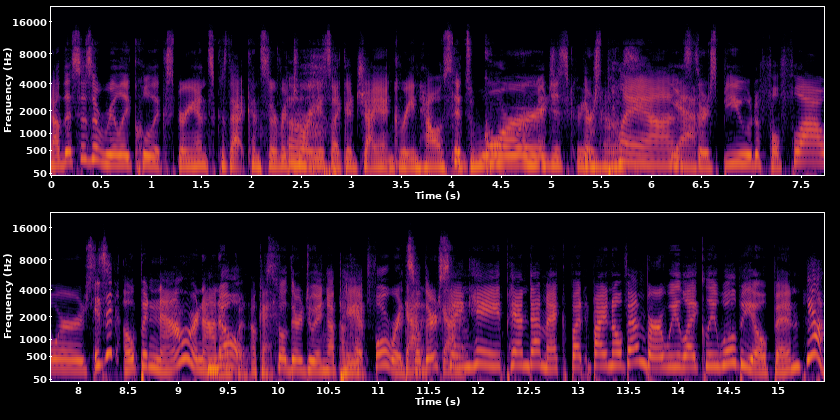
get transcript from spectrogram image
Now this is a really cool experience because that conservatory is like a giant greenhouse. It's, warm. gorgeous There's plants. Yeah. There's beautiful flowers. is it open now or not no, open? Okay. So they're doing a pay Okay. it forward. Got so it, they're got saying, it. "Hey, pandemic, but by November we likely will be open." Yeah.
